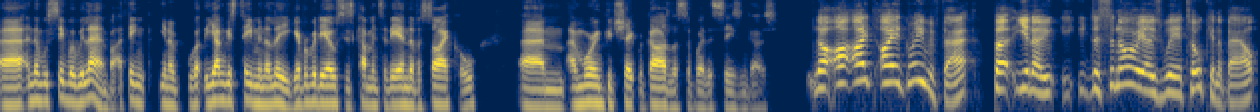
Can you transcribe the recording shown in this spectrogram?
Uh, and then we'll see where we land. But I think you know we've got the youngest team in the league. Everybody else is coming to the end of a cycle, um, and we're in good shape regardless of where the season goes. No, I, I, I agree with that. But you know, the scenarios we're talking about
